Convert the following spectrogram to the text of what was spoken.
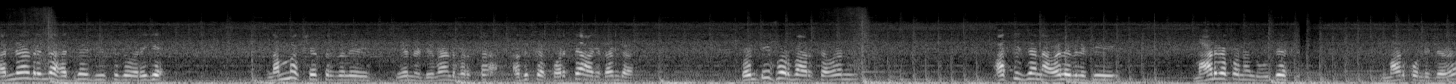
ಹನ್ನೆರಡರಿಂದ ಹದಿನೈದು ದಿವಸದವರೆಗೆ ನಮ್ಮ ಕ್ಷೇತ್ರದಲ್ಲಿ ಏನು ಡಿಮ್ಯಾಂಡ್ ಬರುತ್ತಾ ಅದಕ್ಕೆ ಕೊರತೆ ಆಗದಂಗೆ twenty four bar seven oxygen availability ಮಾಡಬೇಕು ಅನ್ನೋ ಉದ್ದೇಶ ಮಾಡಿಕೊಂಡಿದ್ದೇವೆ.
